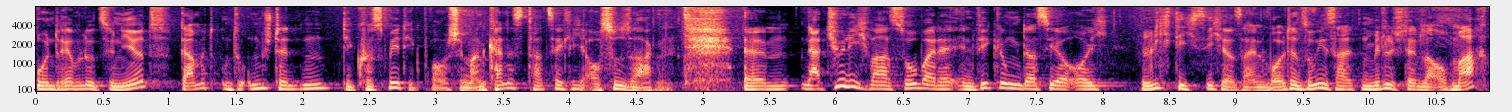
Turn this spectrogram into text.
und revolutioniert damit unter Umständen die Kosmetikbranche. Man kann es tatsächlich auch so sagen. Ähm, natürlich war es so bei der Entwicklung, dass ihr euch richtig sicher sein wolltet, so wie es halt ein Mittelständler auch macht.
